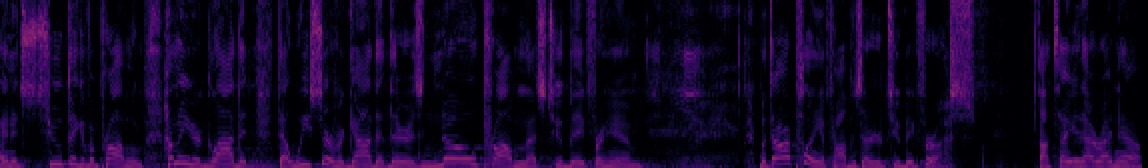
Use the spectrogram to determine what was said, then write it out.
and it's too big of a problem. How many of you are glad that, that we serve a God that there is no problem that's too big for him? But there are plenty of problems that are too big for us. I'll tell you that right now.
